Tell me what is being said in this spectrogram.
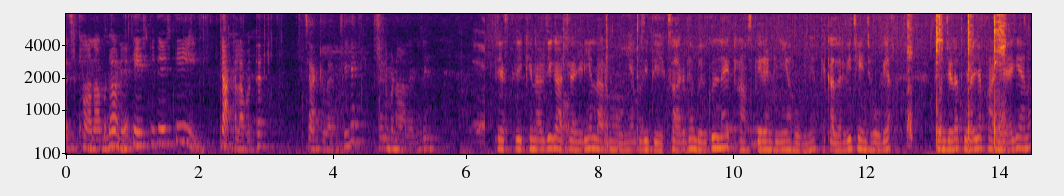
ਅਸੀਂ ਖਾਣਾ ਬਣਾਉਣੇ ਆ ਟੇਸਟੀ ਟੇਸਟੀ ਚੱਕ ਲਾ ਬੱਤ ਚੱਕ ਲੈ ਠੀਕ ਹੈ? ਮੈਨੂੰ ਬਣਾ ਲੈਣ ਦੇ ਤੇ ਇਸ ਤਰੀਕੇ ਨਾਲ ਜੀ ਗਾਜਰਾਂ ਜਿਹੜੀਆਂ ਨਰਮ ਹੋ ਗਈਆਂ ਤੁਸੀਂ ਦੇਖ ਸਕਦੇ ਹੋ ਬਿਲਕੁਲ ਨਾ ਟਰਾਂਸਪੇਰੈਂਟ ਜਿਹੀਆਂ ਹੋ ਗਈਆਂ ਤੇ ਕਲਰ ਵੀ ਚੇਂਜ ਹੋ ਗਿਆ। ਤੇ ਹੁਣ ਜਿਹੜਾ ਥੋੜਾ ਜਿਹਾ ਪਾਣੀ ਰਹਿ ਗਿਆ ਨਾ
